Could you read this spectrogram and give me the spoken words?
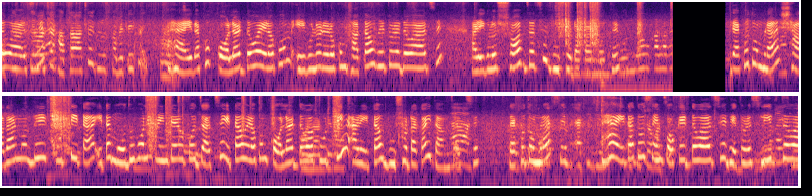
দেওয়া আছে। আছে হাতা আছে এগুলো সবেতেই তাই হ্যাঁ। এই দেখো কলার দেওয়া এরকম এগুলোর এরকম হাতাও ভেতরে দেওয়া আছে। আর এগুলো সব যাচ্ছে দুশো টাকার মধ্যে। দেখো তোমরা সাদার মধ্যে এই কুর্তিটা এটা মধুবনী প্রিন্টের উপর যাচ্ছে এটাও এরকম কলার দেওয়া কুর্তি আর এটাও দুশো টাকাই দাম হ্যাঁ। যাচ্ছে। দেখো তোমরা হ্যাঁ এটা তো সেম পকেট দেওয়া আছে ভেতরে স্লিভ দেওয়া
